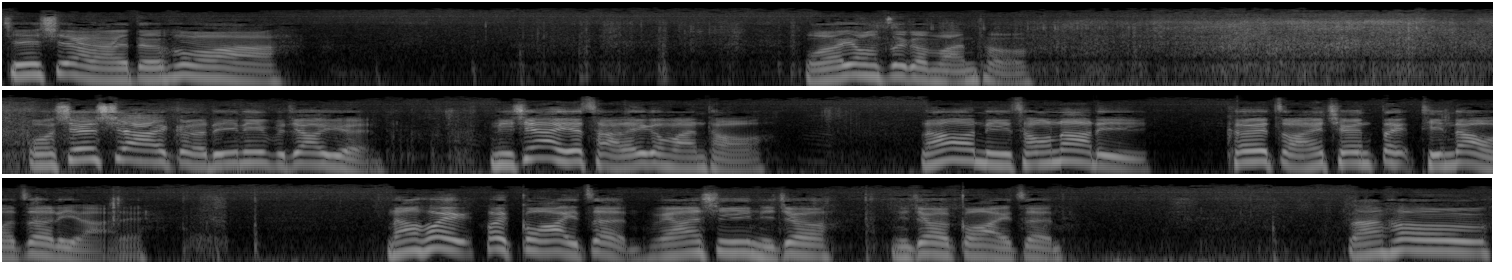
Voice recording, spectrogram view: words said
接下来的话，我要用这个馒头。我先下一个离你比较远，你现在也踩了一个馒头，然后你从那里可以转一圈，对，停到我这里来了，然后会会刮一阵，没关系，你就你就刮一阵，然后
